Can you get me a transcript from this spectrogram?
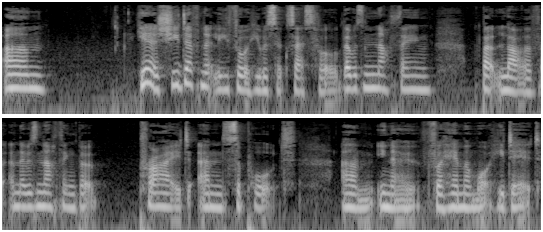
Um, yeah, she definitely thought he was successful. There was nothing but love, and there was nothing but pride and support, um, you know, for him and what he did.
